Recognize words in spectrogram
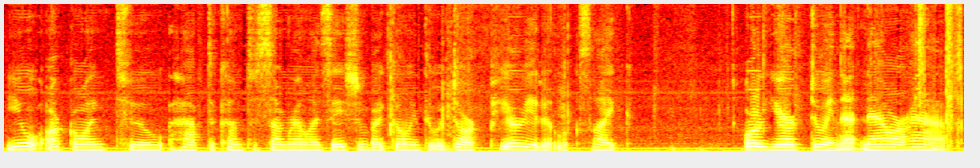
you are going to have to come to some realization by going through a dark period, it looks like. Or you're doing that now or have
